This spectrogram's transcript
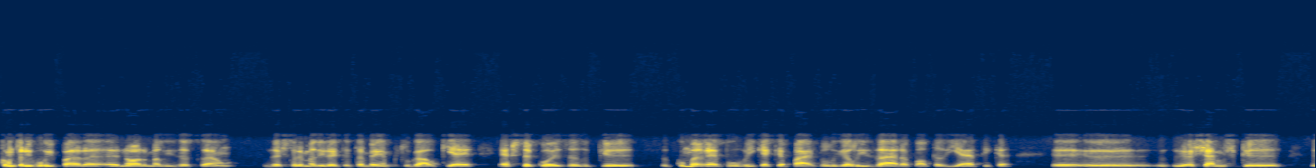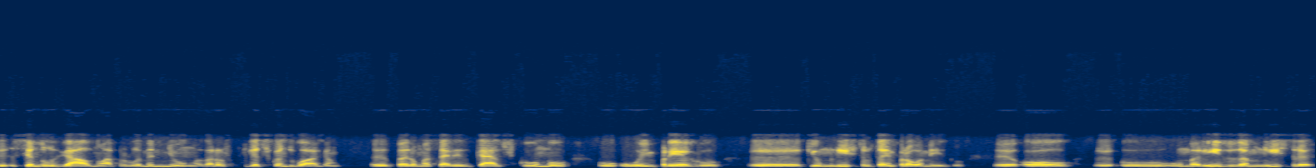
contribui para a normalização da extrema-direita também em Portugal, que é esta coisa de que, como a República é capaz de legalizar a falta de ética, eh, eh, achamos que, eh, sendo legal, não há problema nenhum. Agora, os portugueses, quando olham para uma série de casos como o, o emprego que o ministro tem para o amigo, ou o, o marido da ministra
